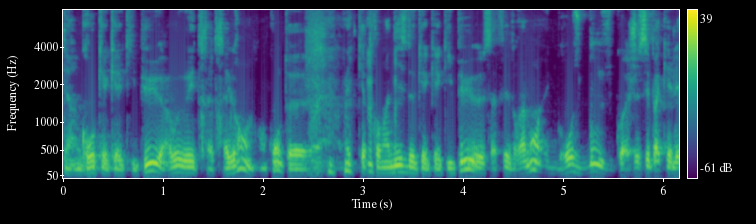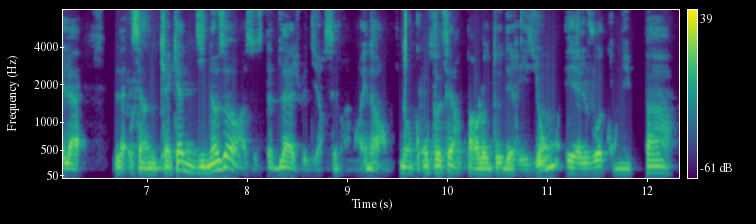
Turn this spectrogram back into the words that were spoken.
T'es un gros caca qui pue, ah oui, oui, très très grand. Tu te rends compte, euh, 1m90 de caca qui pue, euh, ça fait vraiment une grosse bouse, quoi. Je sais pas quelle est la. c'est un caca de dinosaure à ce stade-là, je veux dire, c'est vraiment énorme. Donc on peut faire par l'autodérision, et elle voit qu'on n'est pas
